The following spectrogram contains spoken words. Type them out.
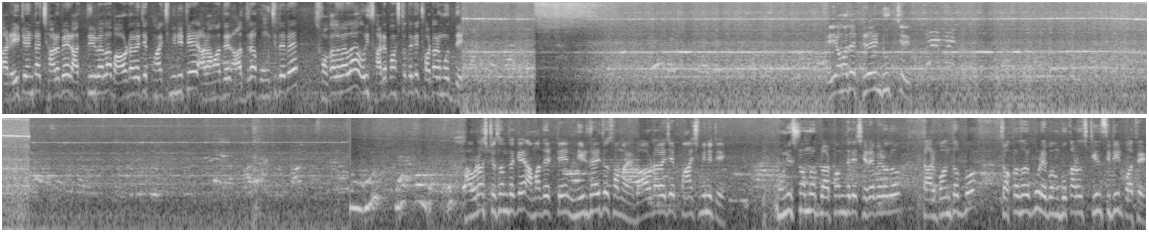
আর এই ট্রেনটা ছাড়বে রাত্রিবেলা বারোটা বেজে পাঁচ মিনিটে আর আমাদের আদ্রা পৌঁছে দেবে সকালবেলা ওই সাড়ে পাঁচটা থেকে ছটার মধ্যে। এই আমাদের ট্রেন ঢুকছে। হাওড়া স্টেশন থেকে আমাদের ট্রেন নির্ধারিত সময় বারোটা বেজে পাঁচ মিনিটে উনিশ নম্বর প্ল্যাটফর্ম থেকে ছেড়ে বেরোলো। তার গন্তব্য চক্রধরপুর এবং বোকারো স্টিল সিটির পথে।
